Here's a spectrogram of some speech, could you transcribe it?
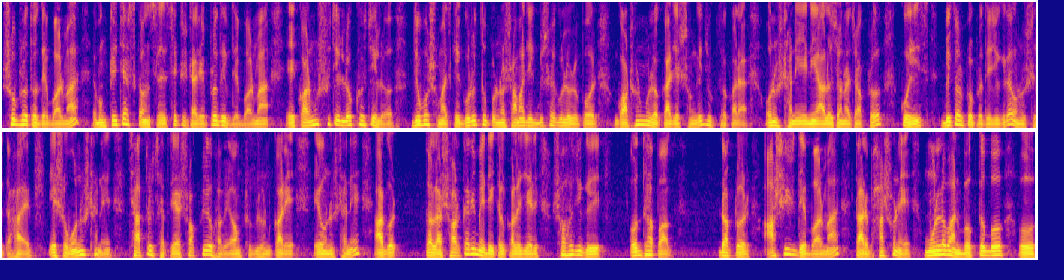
সুব্রত দেববর্মা এবং টিচার্স কাউন্সিলের সেক্রেটারি প্রদীপ দেববর্মা। এই কর্মসূচির লক্ষ্য ছিল যুব সমাজকে গুরুত্বপূর্ণ সামাজিক বিষয়গুলোর উপর গঠনমূলক কাজের সঙ্গে যুক্ত করা। অনুষ্ঠানে এ নিয়ে আলোচনা চক্র, কুইজ, বিতর্ক প্রতিযোগিতা অনুষ্ঠিত হয়। এসব অনুষ্ঠানে ছাত্রছাত্রীরা সক্রিয়ভাবে অংশগ্রহণ করে। এ অনুষ্ঠানে আগরতলা সরকারি মেডিকেল কলেজের সহযোগী অধ্যাপক ডক্টর আশিস দেব বর্মা তার ভাষণে মূল্যবান বক্তব্য ও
